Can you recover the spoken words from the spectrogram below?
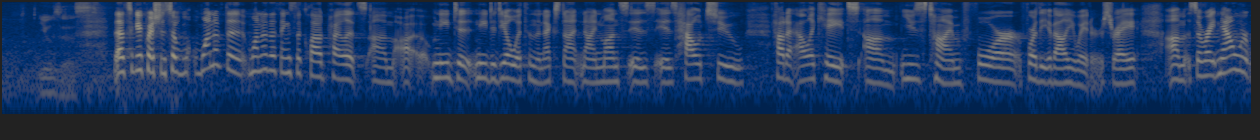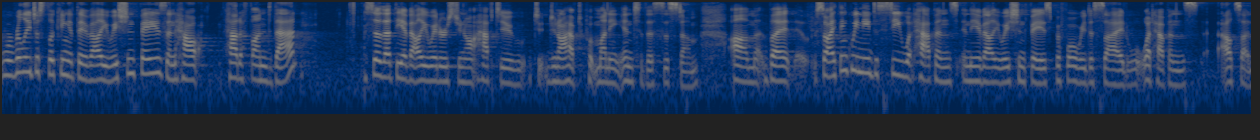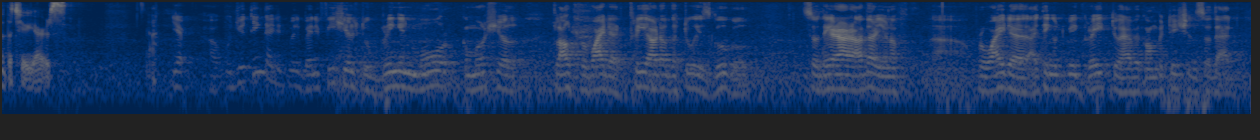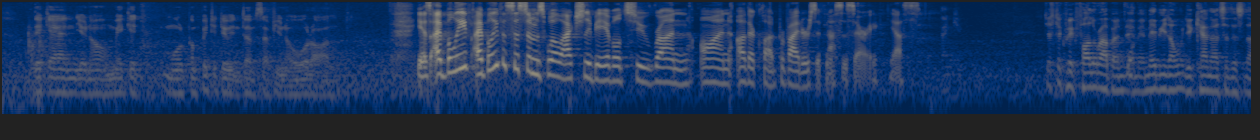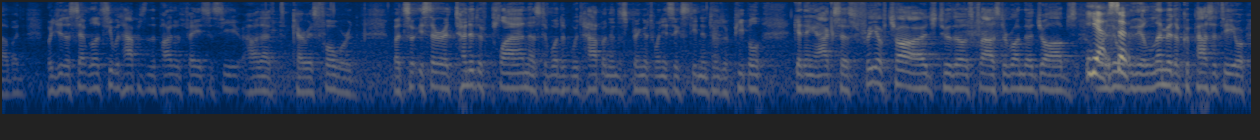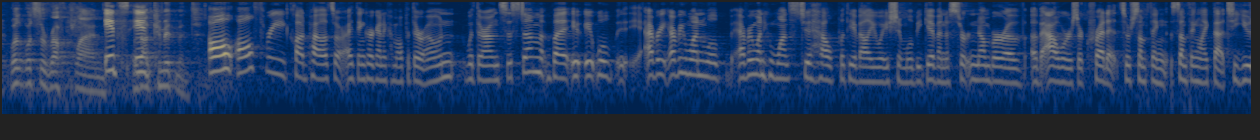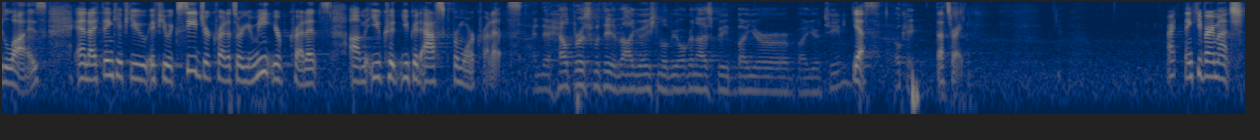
users? That's a good question. So one of the one of the things the cloud pilots um, uh, need to need to deal with in the next nine, months is is how to how to allocate um, use time for for the evaluators, right? Um, so right now we're we're really just looking at the evaluation phase and how how to fund that so that the evaluators do not have to, to, do not have to put money into this system. Um, but so I think we need to see what happens in the evaluation phase before we decide what happens outside of the two years. Yep. Uh, would you think that it will be beneficial to bring in more commercial cloud provider? Three out of the two is Google. So there are other, you know, uh, provider. I think it would be great to have a competition so that they can, you know, make it more competitive in terms of, you know, overall. Yes, I believe I believe the systems will actually be able to run on other cloud providers if necessary. Yes. Just a quick follow-up, and and maybe you don't, you can't answer this now, but, but you just said, well, let's see what happens in the pilot phase to see how that carries forward. But so is there a tentative plan as to what would happen in the spring of 2016 in terms of people getting access free of charge to those clouds to run their jobs? Yeah, so- there will be a limit of capacity, or what, what's the rough plan It's- it- commitment? All, all three cloud pilots are, I think, are going to come up with their own with their own system, but it, it will every everyone will everyone who wants to help with the evaluation will be given a certain number of, of hours or credits or something something like that to utilize. And I think if you if you exceed your credits or you meet your credits, um, you could you could ask for more credits. And the helpers with the evaluation will be organized by, by your, by your team? Yes, Okay. that's right. All right, thank you very much.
